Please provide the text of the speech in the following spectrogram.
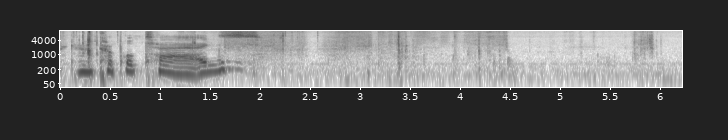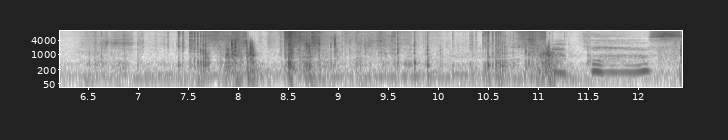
I got a couple tags. Got this.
